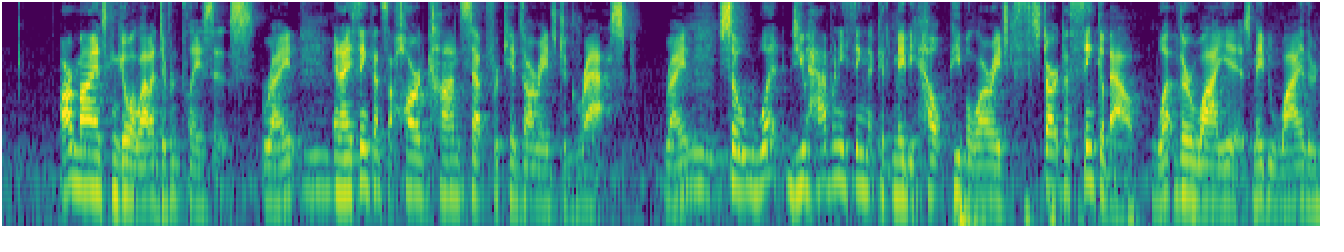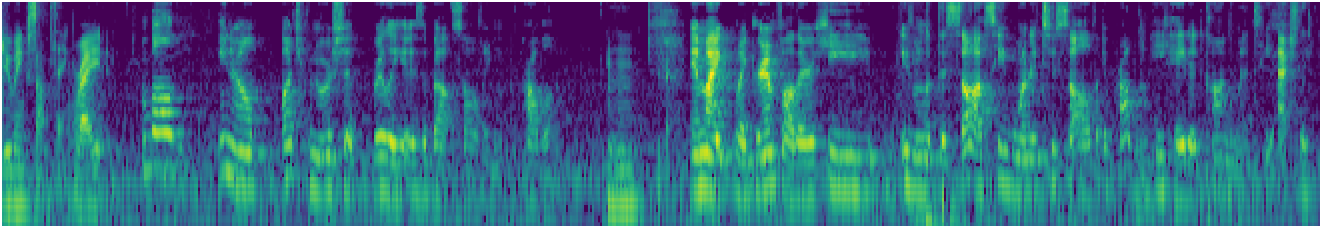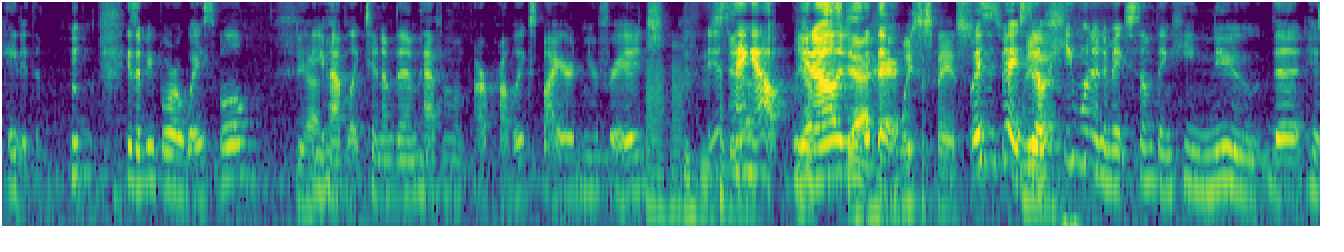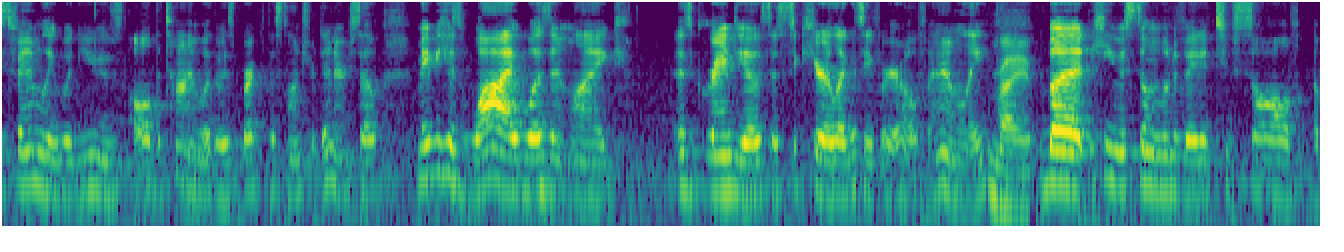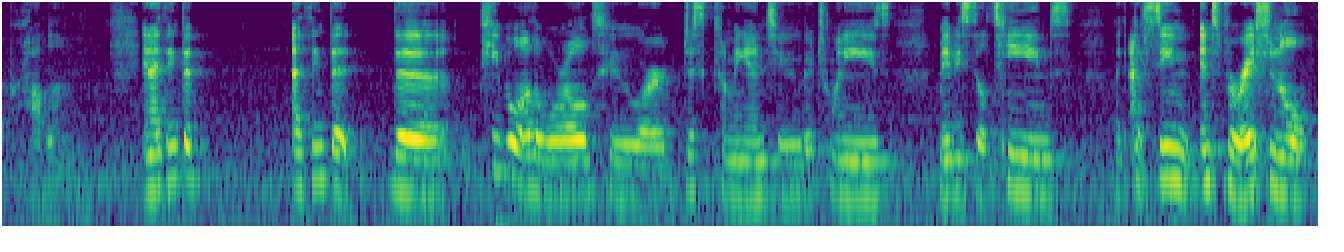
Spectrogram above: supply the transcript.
our minds can go a lot of different places, right? And I think that's a hard concept for kids our age to grasp, right? Mm-hmm. So, what do you have anything that could maybe help people our age start to think about what their why is, maybe why they're doing something, right? Well, you know, entrepreneurship really is about solving a problem. Mm-hmm. And my, my grandfather, he, even with the sauce, he wanted to solve a problem. He hated condiments. He actually hated them. he said people are wasteful. Yeah. You have like 10 of them, half of them are probably expired in your fridge. Mm-hmm. They just Yeah. hang out, you Yep. know, they just Yeah. sit there. Waste of space. Waste of space. Yeah. So he wanted to make something he knew that his family would use all the time, whether it was breakfast, lunch, or dinner. So maybe his why wasn't like as grandiose as secure a legacy for your whole family, Right. but he was still motivated to solve a problem. And I think that I think that the people of the world who are just coming into their 20s, maybe still teens, like I've seen inspirational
